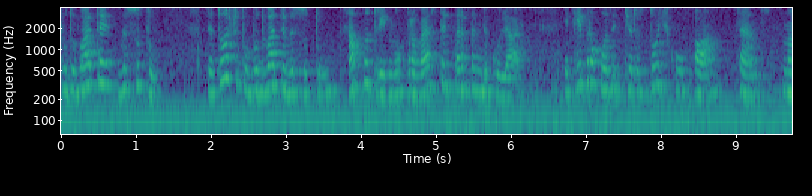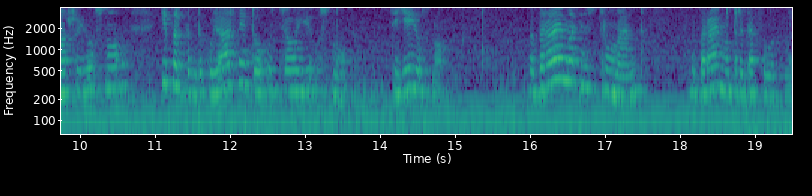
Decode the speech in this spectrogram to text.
побудувати висоту. Для того, щоб побудувати висоту, нам потрібно провести перпендикуляр, який проходить через точку А, центр нашої основи, і перпендикулярний до цієї основи. цієї основи. Вибираємо інструмент, вибираємо 3D-полотно.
